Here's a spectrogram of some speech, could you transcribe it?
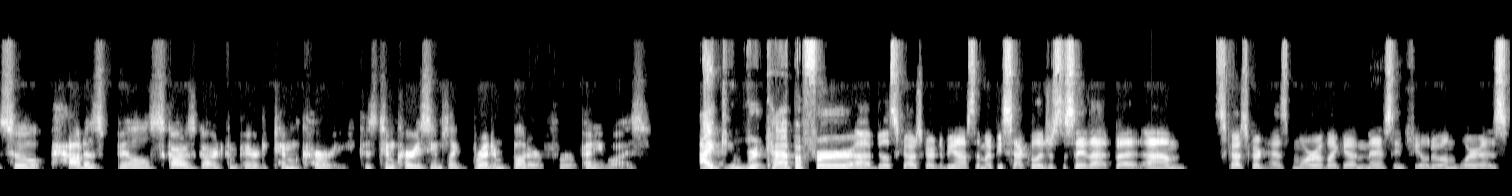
so how does Bill Skarsgård compare to Tim Curry? Because Tim Curry seems like bread and butter for Pennywise. I kind of prefer uh, Bill Skarsgård to be honest. That might be sacrilegious to say that, but um, Skarsgård has more of like a menacing feel to him, whereas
